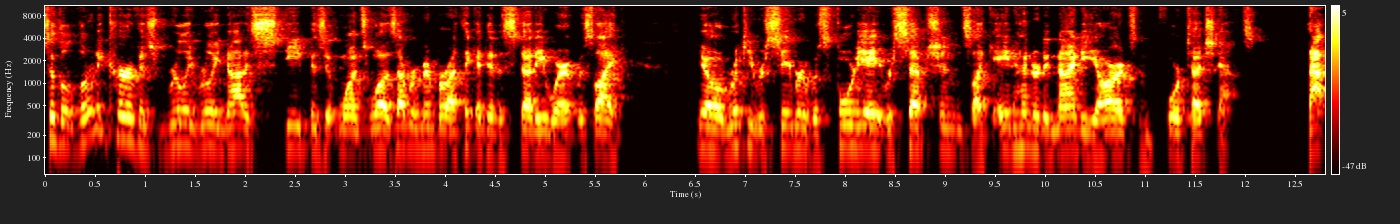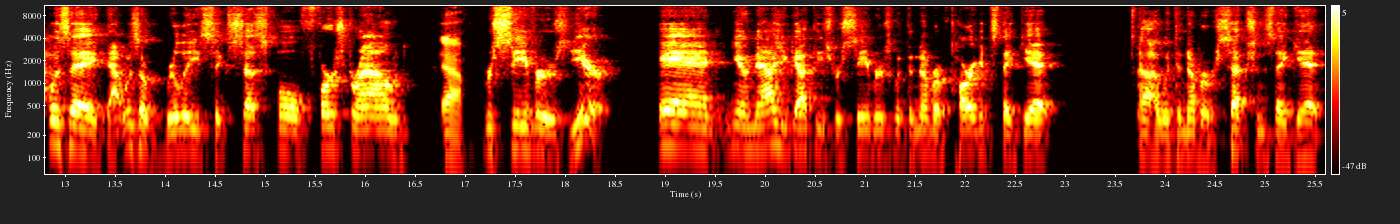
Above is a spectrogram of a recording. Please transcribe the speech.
So the learning curve is really, really not as steep as it once was. I remember, I think I did a study where it was like, you know, rookie receiver was 48 receptions, like 890 yards and four touchdowns. That was a that was a really successful first round yeah. receivers year. And you know, now you got these receivers with the number of targets they get, uh, with the number of receptions they get.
